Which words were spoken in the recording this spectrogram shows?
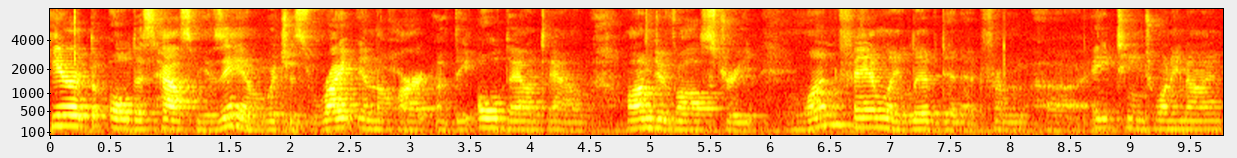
Here at the Oldest House Museum, which is right in the heart of the old downtown on Duval Street, one family lived in it from uh, 1829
